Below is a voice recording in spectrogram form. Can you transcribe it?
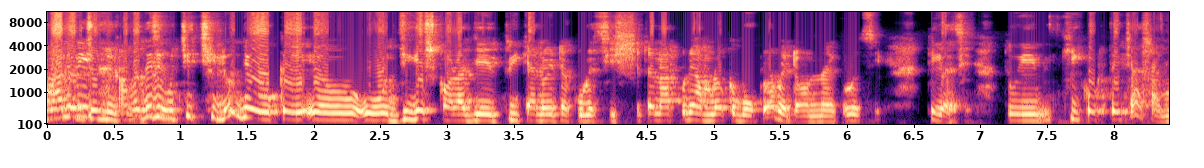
ভালোর আমাদেরই উচিত ছিল যে ওকে ও- ও জিজ্ঞেস করা যে তুই কেন এটা করেছিস? সেটা না করে আমরা ওকে বকলাম এটা অন্যায় করেছি। ঠিক আছে তুই কি করতে চাস? আমি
